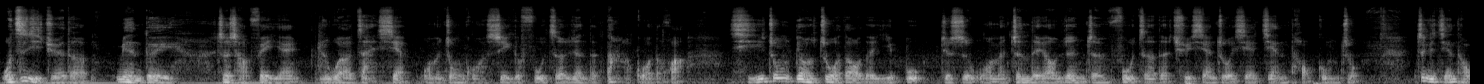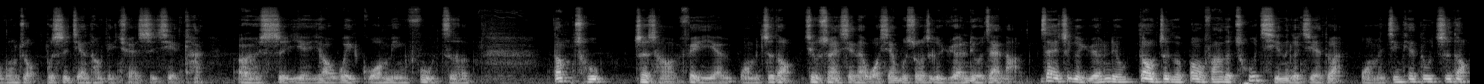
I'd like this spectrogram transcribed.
我自己觉得，面对这场肺炎，如果要展现我们中国是一个负责任的大国的话，其中要做到的一步，就是我们真的要认真负责的去先做一些检讨工作。这个检讨工作不是检讨给全世界看，而是也要为国民负责。当初这场肺炎，我们知道，就算现在我先不说这个源流在哪，在这个源流到这个爆发的初期那个阶段，我们今天都知道，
